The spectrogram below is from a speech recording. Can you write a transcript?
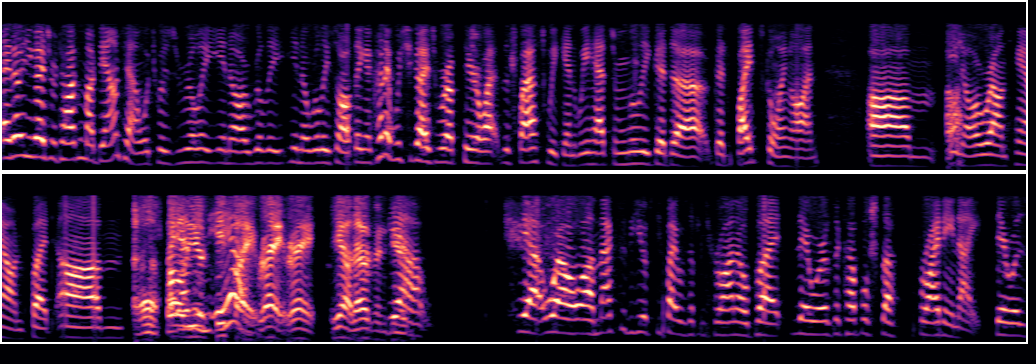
I I know you guys were talking about downtown, which was really, you know, a really, you know, really solid thing. I kind of wish you guys were up there la- this last weekend. We had some really good, uh, good fights going on, um, you know, around town. But, um, Uh, but oh, I mean, UFC yeah, fight, right, right. Yeah, that would have been good. yeah, yeah. Well, um, actually, the UFC fight was up in Toronto, but there was a couple stuff Friday night. There was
